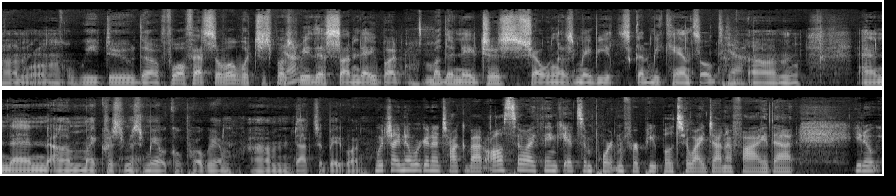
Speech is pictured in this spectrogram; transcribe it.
Um, we do the Fall Festival, which is supposed Yeah. to be this Sunday, but Mother Nature's showing us maybe it's going to be canceled. Yeah. Um, and then um, my Christmas Miracle program. Um, that's a big one. which I know we're going to talk about. Also, I think it's important for people to identify that, you know,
